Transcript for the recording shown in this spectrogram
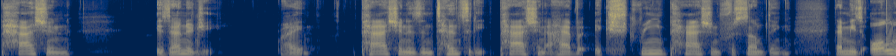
passion is energy, right? Passion is intensity. Passion, I have an extreme passion for something. That means all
